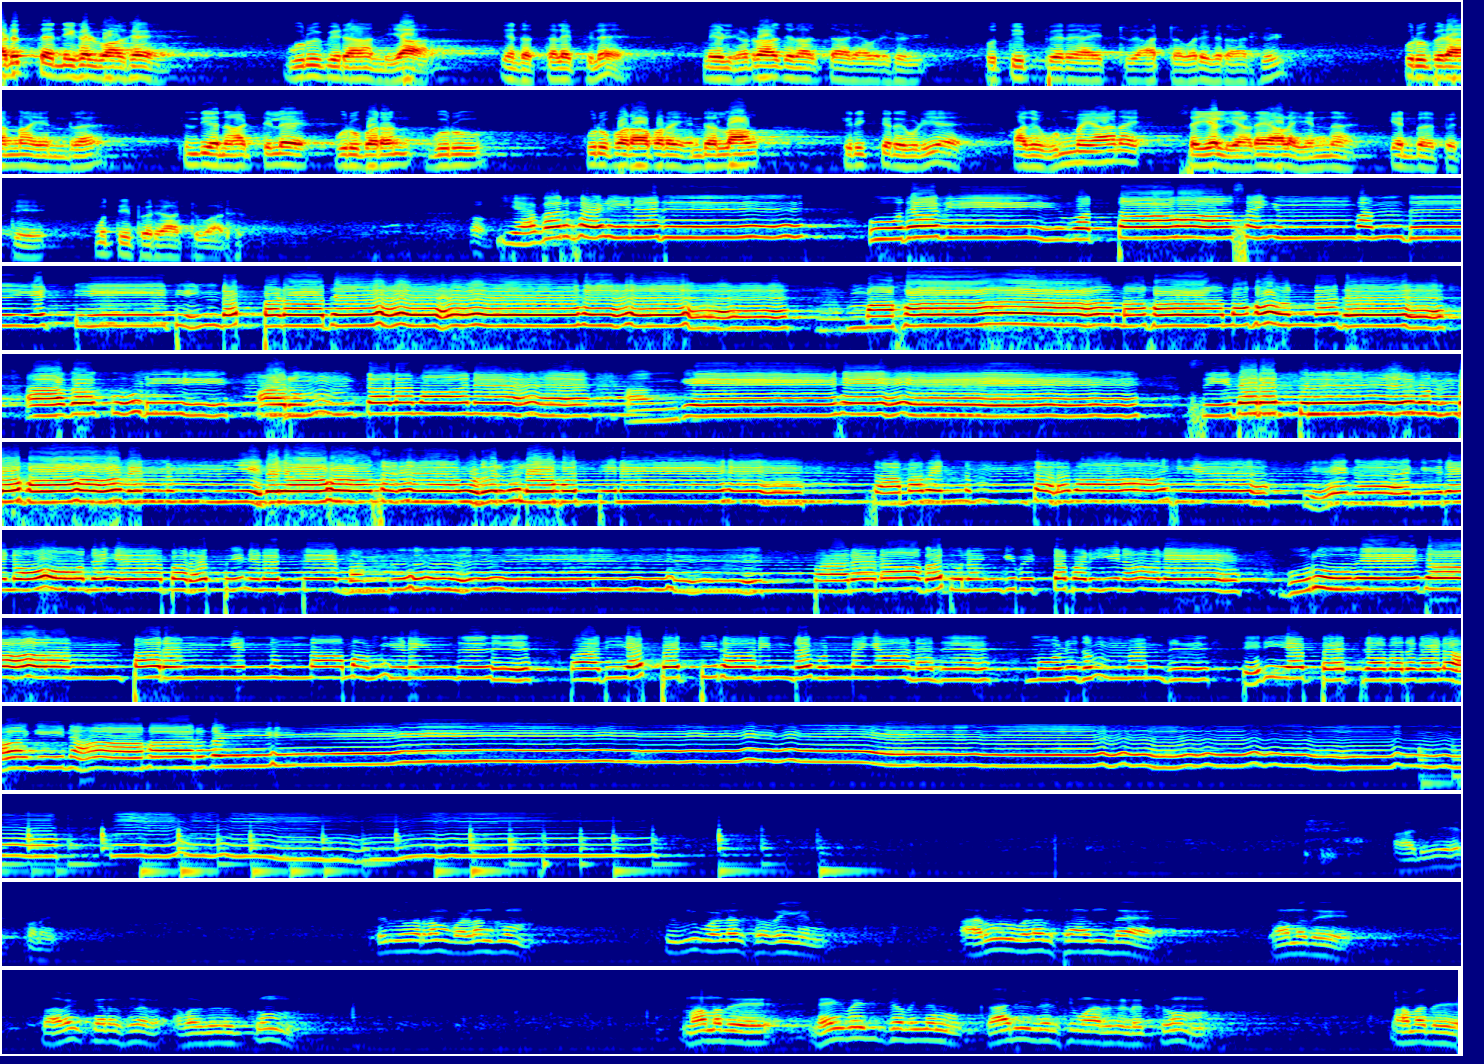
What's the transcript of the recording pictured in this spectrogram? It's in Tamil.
அடுத்த நிகழ்வாக குருபிரான் யார் என்ற தலைப்பில் மேல் நடராஜனாச்சாரி அவர்கள் புத்தி பேராற்று ஆற்ற வருகிறார்கள். குருபிரான்னா என்ற இந்திய நாட்டிலே குருபரன் குரு குருபராபரன் என்றெல்லாம் இருக்கிறபடிய அது உண்மையான செயல் அடையாளம் என்ன என்பதை பற்றி முத்தி பேர் ஆற்றுவார்கள். எவர்களினது உதவி ஒத்தாசையும் வந்து எட்டி தீண்டப்படாத மகா மகா மகோன்னத அகக்குடி அரும் தலமான அங்கே சிதறத்தில் உண்பகாவென்னும் இதயாசன உணர்வு லோகத்திலே சமவென்னும் தலமாகிய ஏக கிரணோதய பரப்பினிடத்தே வந்து பரனாக துலங்கி விட்டபடியினாலே குருவேதான் பரன் என்னும் நாமம் இணைந்து பதிய பெற்றிறான் என்ற உண்மையானது முழுதும் அன்று தெரிய பெற்றவர்களாகினார்கள் திருவரம் வழங்கும் திருவளர் சபையின் அருள் வளர் சார்ந்த நமது சபைக்கரசர் அவர்களுக்கும் நமது நெய்வேலி சபையின் காரியதரிசிமார்களுக்கும் நமது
